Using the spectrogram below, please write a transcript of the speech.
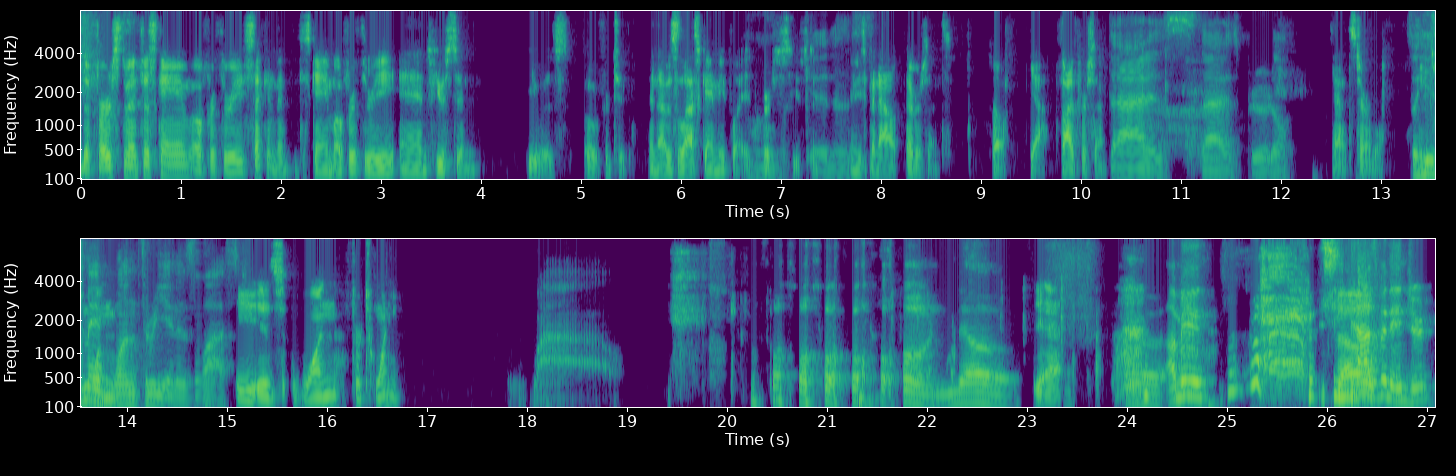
The first Memphis game, 0 for three. Second Memphis game, 0 for three. And Houston, he was 0 for two. And that was the last game he played Oh versus Houston. And he's been out ever since. So yeah, five percent. That is that is brutal. Yeah, it's terrible. So He's he's made one- one three in his last. He is one for twenty. Wow. oh no. Yeah. Uh, I mean, so he has been injured.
